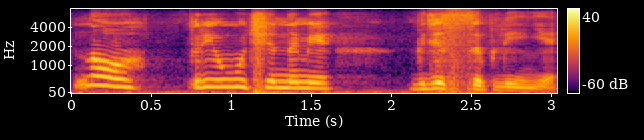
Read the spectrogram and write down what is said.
но приученными к дисциплине.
